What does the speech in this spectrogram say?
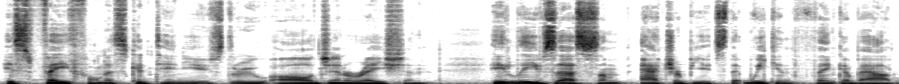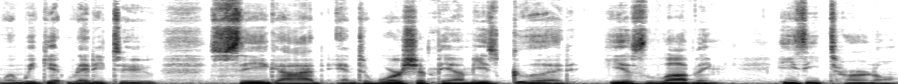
His faithfulness continues through all generation. He leaves us some attributes that we can think about when we get ready to see God and to worship him. He's good, he is loving, he's eternal,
